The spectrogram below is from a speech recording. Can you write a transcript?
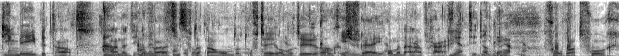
die meebetaalt aan, het innovatie, of dat nou 100 of 200 euro, is vrij om een aanvraag in te dienen. Voor wat voor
